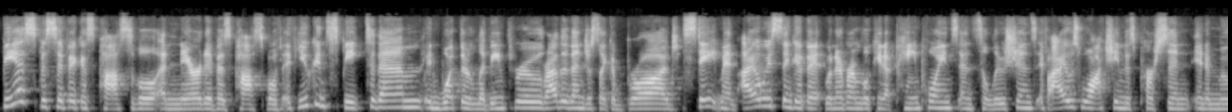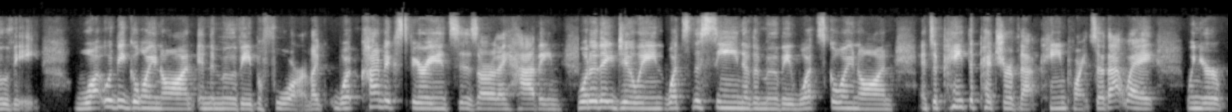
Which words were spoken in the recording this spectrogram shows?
be as specific as possible and narrative as possible. If you can speak to them in what they're living through rather than just like a broad statement, I always think of it whenever I'm looking at pain points and solutions. If I was watching this person in a movie, what would be going on in the movie before? Like, what kind of experiences are they having? What are they doing? What's the scene of the movie? What's going on? And to paint the picture of that pain point. So that way, when you're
